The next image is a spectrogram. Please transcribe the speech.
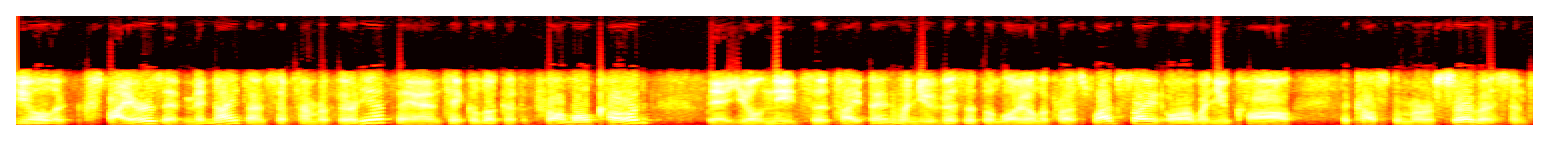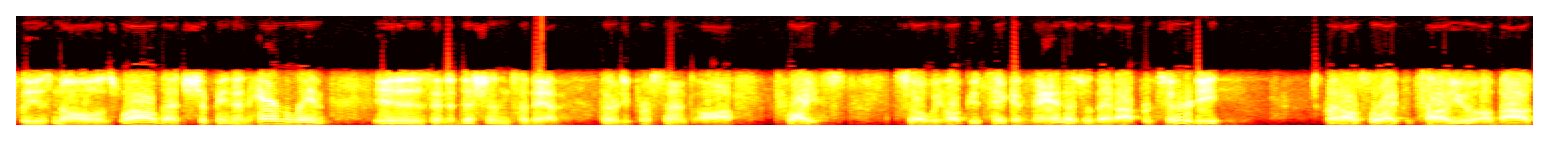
deal expires at midnight on September 30th, and take a look at the promo code that you'll need to type in when you visit the Loyola Press website or when you call the customer service. And please know as well that shipping and handling is in addition to that 30% off price. So we hope you take advantage of that opportunity. I'd also like to tell you about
